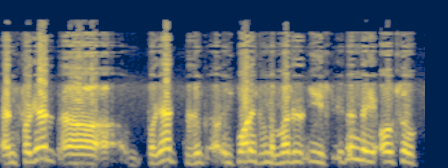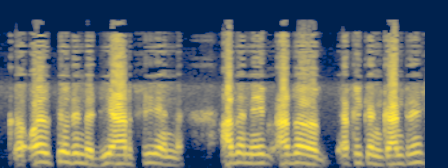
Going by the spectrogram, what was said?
And forget, uh, forget importing from the Middle East. Isn't there also oil fields in the DRC and other other African countries?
